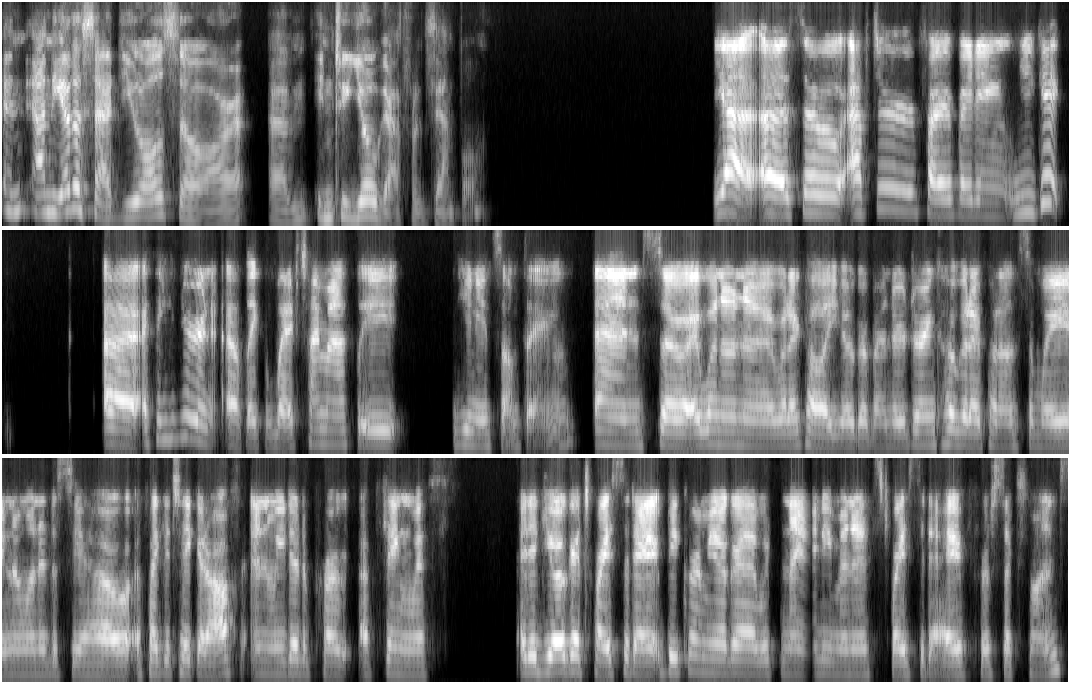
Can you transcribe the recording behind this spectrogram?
And on the other side you also are um, into yoga for example. Yeah uh, so after firefighting you get uh, i think if you're an, a like a lifetime athlete you need something. And so I went on a what I call a yoga bender. During COVID, I put on some weight and I wanted to see how if I could take it off. And we did a pro a thing with I did yoga twice a day, Bikram yoga with 90 minutes twice a day for six months.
